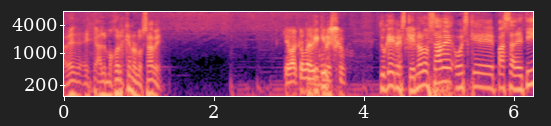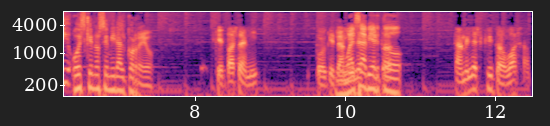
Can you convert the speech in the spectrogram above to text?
A ver, a lo mejor es que no lo sabe. Que va a acabar ¿Tú el qué crees? curso. ¿Tú qué crees? ¿Que no lo sabe o es que pasa de ti o es que no se mira el correo? ¿Qué pasa de mí? Porque Igual también se ha le he escrito- abierto... También le he escrito a WhatsApp.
